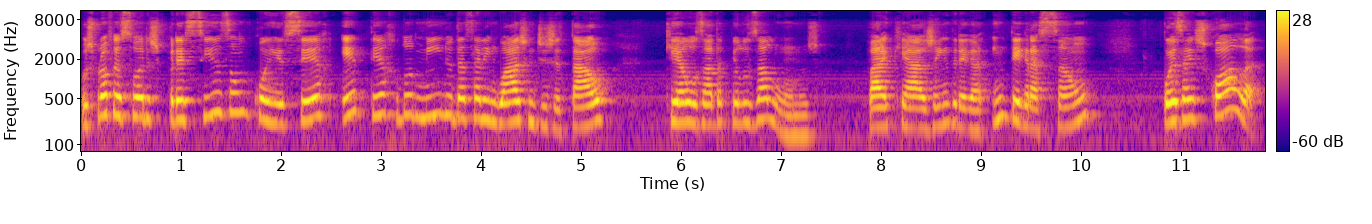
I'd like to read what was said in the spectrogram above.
Os professores precisam conhecer e ter domínio dessa linguagem digital que é usada pelos alunos, para que haja integração, pois a escola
